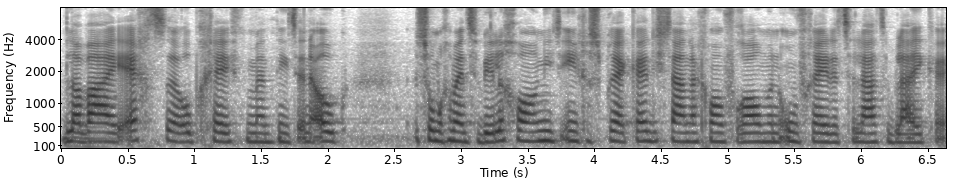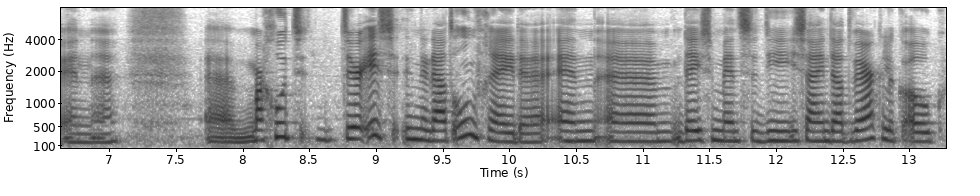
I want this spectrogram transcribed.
lawaai echt op een gegeven moment niet. En ook, sommige mensen willen gewoon niet in gesprek. Hè. Die staan daar gewoon vooral om hun onvrede te laten blijken. En, eh, eh, maar goed, er is inderdaad onvrede. En ehm, deze mensen die zijn daadwerkelijk ook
